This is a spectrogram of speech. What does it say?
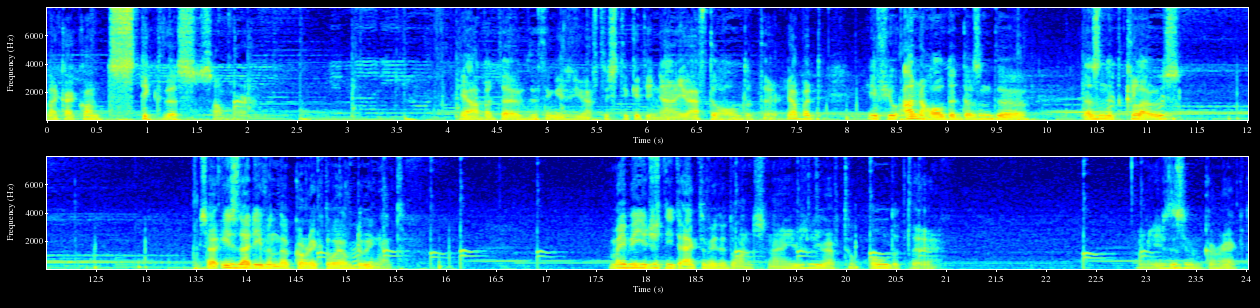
Like, I can't stick this somewhere. Yeah, but the, the thing is, you have to stick it in now, you have to hold it there. Yeah, but if you unhold it, doesn't the... Doesn't it close? So is that even the correct way of doing it? Maybe you just need to activate it once. Now, usually you have to hold it there. I mean, is this even correct?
